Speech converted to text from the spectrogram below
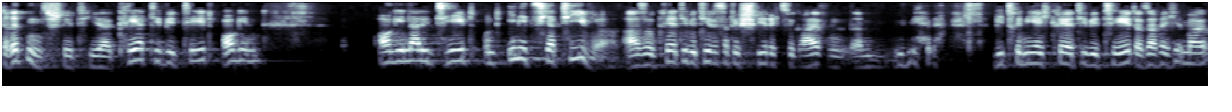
Drittens steht hier Kreativität, Organ Originalität und Initiative. Also Kreativität ist natürlich schwierig zu greifen. Ähm, wie trainiere ich Kreativität? Da sage ich immer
